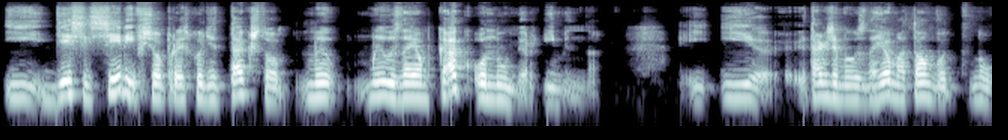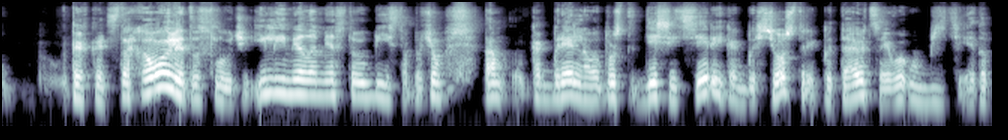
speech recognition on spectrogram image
И 10 серий все происходит так, что мы, мы узнаем, как он умер именно. И, и также мы узнаем о том, вот, ну, так сказать, страховой ли это случай, или имело место убийство. Причем там как бы реально вот просто 10 серий, как бы сестры пытаются его убить. Это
